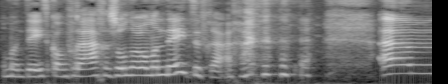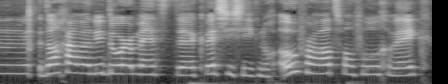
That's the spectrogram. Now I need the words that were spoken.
om een date kan vragen zonder om een date te vragen. um, dan gaan we nu door met de kwesties die ik nog over had van vorige week.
